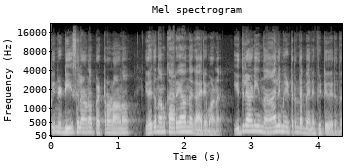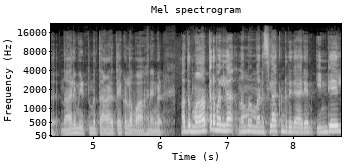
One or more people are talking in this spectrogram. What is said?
പിന്നെ ഡീസലാണോ പെട്രോളാണോ ഇതൊക്കെ നമുക്ക് അറിയാവുന്ന കാര്യമാണ്. ഇതിലാണ് ഈ നാല് മീറ്ററിന്റെ ബെനിഫിറ്റ് വരുന്നത്. നാല് മീറ്ററിന് താഴത്തേക്കുള്ള വാഹനങ്ങൾ. അത് മാത്രമല്ല നമ്മൾ മനസ്സിലാക്കേണ്ട ഒരു കാര്യം ഇന്ത്യയിൽ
